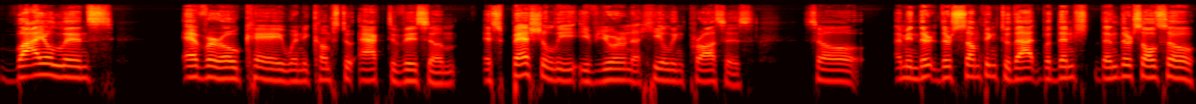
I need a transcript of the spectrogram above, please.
violence ever okay when it comes to activism especially if you're in a healing process so i mean there there's something to that but then then there's also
